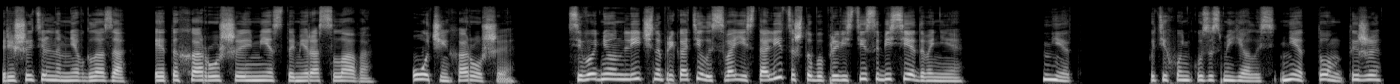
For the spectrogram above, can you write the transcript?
Решительно мне в глаза. «Это хорошее место, Мирослава. Очень хорошее. Сегодня он лично прикатил из своей столицы, чтобы провести собеседование». «Нет». Потихоньку засмеялась. «Нет, Том, ты же...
